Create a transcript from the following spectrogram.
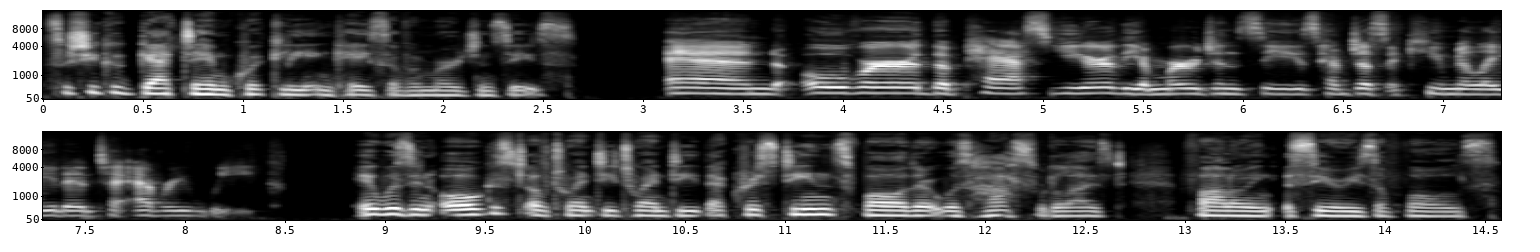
so she could get to him quickly in case of emergencies. And over the past year, the emergencies have just accumulated to every week. It was in August of 2020 that Christine's father was hospitalised following a series of falls.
